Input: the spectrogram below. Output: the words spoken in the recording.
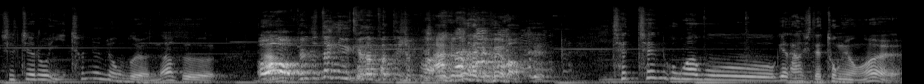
실제로 2000년 정도였나 그 어, 편집장님이 괴담파 뜨셨구나. 아, 그건 아니고요. 체첸 공화국의 당시 대통령을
